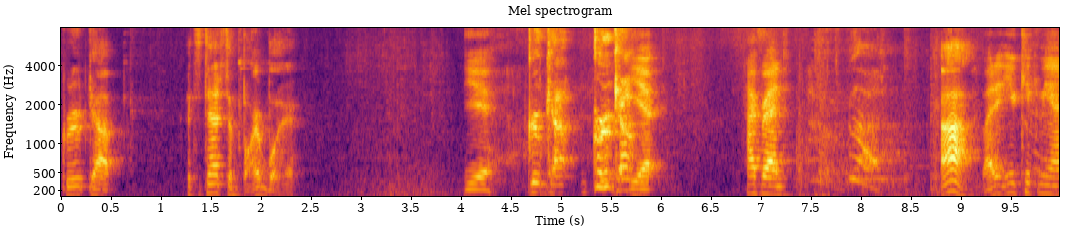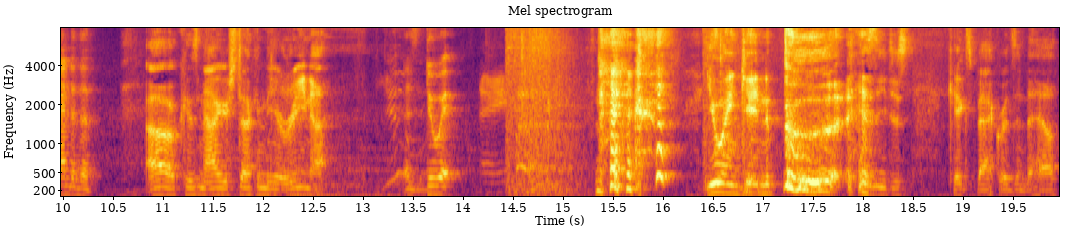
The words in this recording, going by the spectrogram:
Groot Cop. It's attached to barbed wire. Yeah, Groot Cop. Groot Cop. yeah. Hi, friend. Ah. Why didn't you kick me onto the? Oh, because now you're stuck in the arena. Let's do it. You ain't getting. As he just kicks backwards into hell.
